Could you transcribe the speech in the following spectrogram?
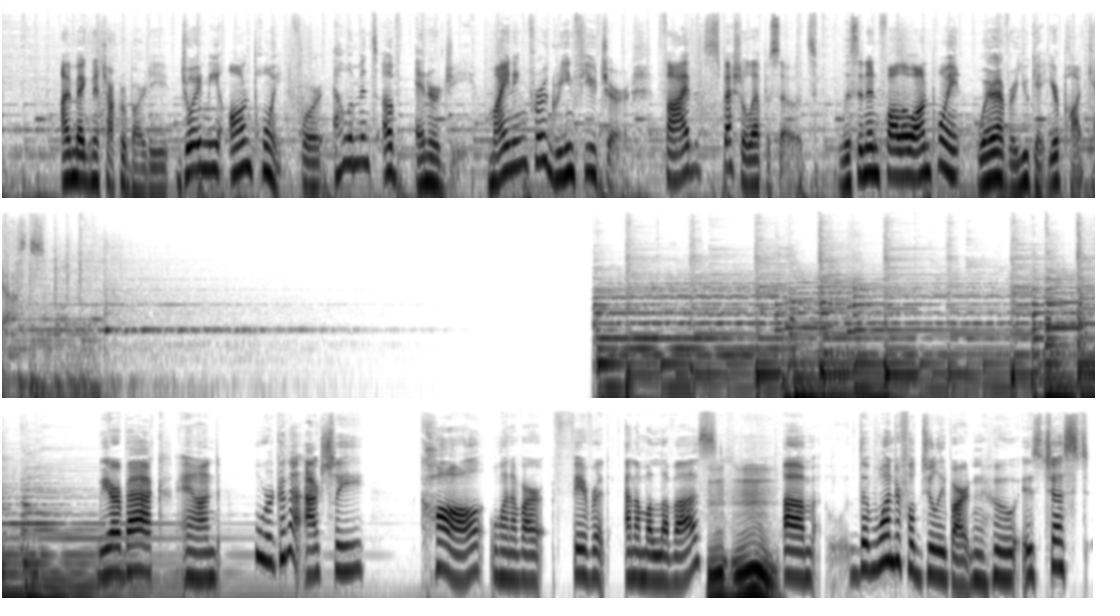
I'm Meghna Chakrabarti. Join me on point for Elements of Energy Mining for a Green Future. Five special episodes. Listen and follow On Point wherever you get your podcasts. We are back, and we're going to actually call one of our favorite animal lovers, um, the wonderful Julie Barton, who is just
